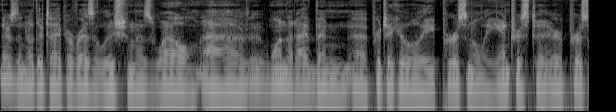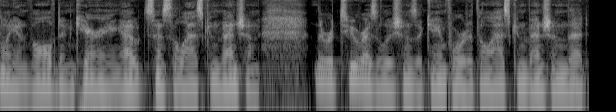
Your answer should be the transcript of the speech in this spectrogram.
There's another type of resolution as well, uh, one that I've been uh, particularly personally interested or personally involved in carrying out since the last convention. There were two resolutions that came forward at the last convention that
